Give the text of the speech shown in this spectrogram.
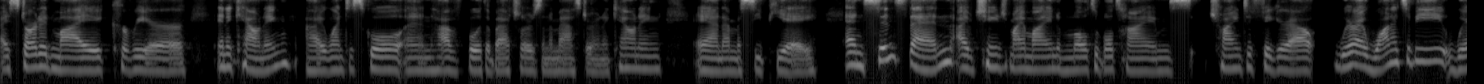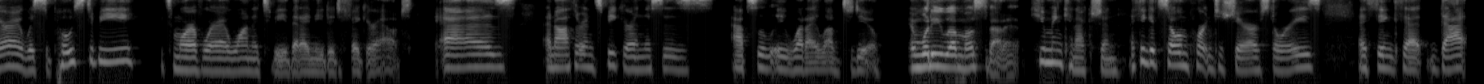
I started my career in accounting. I went to school and have both a bachelor's and a master in accounting, and I'm a CPA. And since then, I've changed my mind multiple times trying to figure out where I wanted to be, where I was supposed to be. It's more of where I wanted to be that I needed to figure out. As an author and speaker, and this is absolutely what I love to do. And what do you love most about it? Human connection. I think it's so important to share our stories. I think that that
